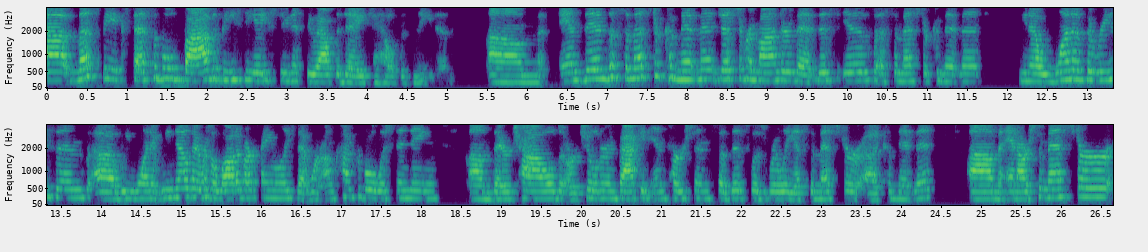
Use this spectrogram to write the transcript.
Uh, must be accessible by the BCA student throughout the day to help as needed. Um, and then the semester commitment, just a reminder that this is a semester commitment you know, one of the reasons uh, we wanted, we know there was a lot of our families that were uncomfortable with sending um, their child or children back in in person. So this was really a semester uh, commitment. Um, and our semester,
